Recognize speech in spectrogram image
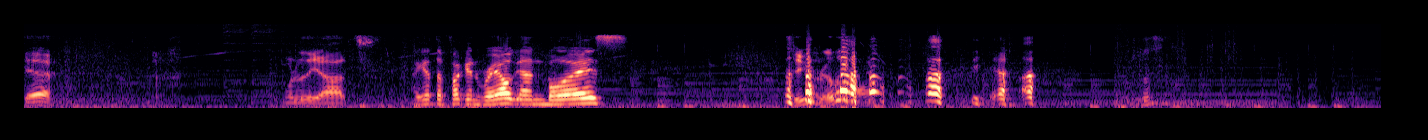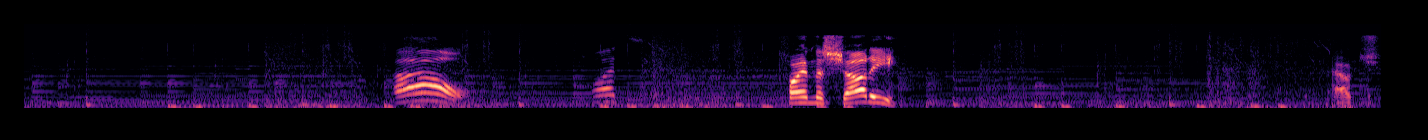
Yeah. What are the odds? I got the fucking railgun, boys. Dude, really? yeah. Ow! What? Find the shoddy. Ouch.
